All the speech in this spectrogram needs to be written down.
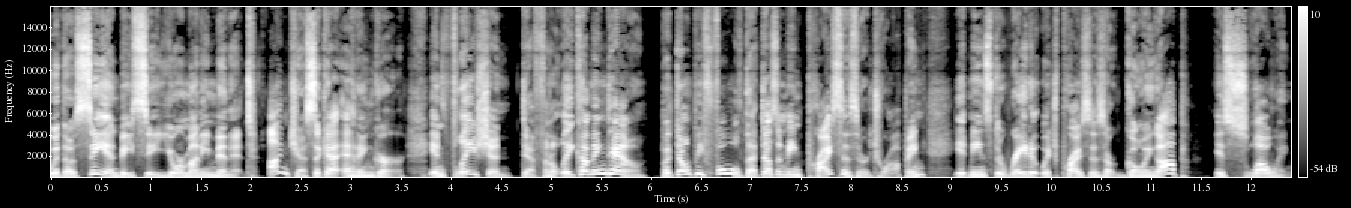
with a CNBC Your Money Minute. I'm Jessica Ettinger. Inflation definitely coming down. But don't be fooled. That doesn't mean prices are dropping. It means the rate at which prices are going up is slowing.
